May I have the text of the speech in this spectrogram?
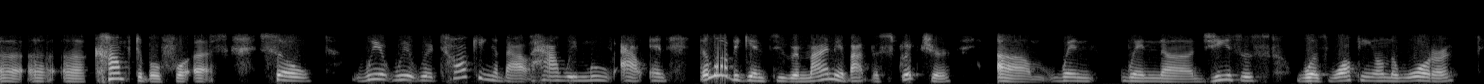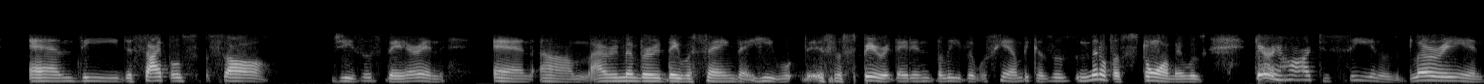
uh, uh, uh, comfortable for us. So, we're, we're we're talking about how we move out, and the Lord began to remind me about the scripture um, when when uh, Jesus was walking on the water, and the disciples saw Jesus there, and and um, I remember they were saying that he it's a spirit. They didn't believe it was him because it was the middle of a storm. It was very hard to see, and it was blurry and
